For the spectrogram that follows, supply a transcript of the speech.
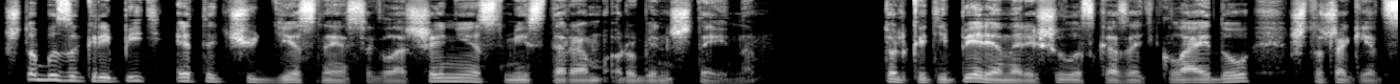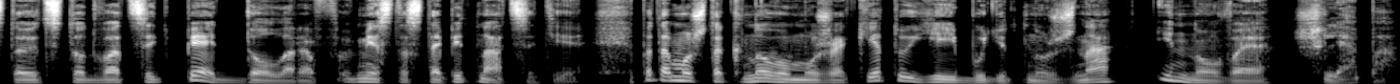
чтобы закрепить это чудесное соглашение с мистером Рубинштейном. Только теперь она решила сказать Клайду, что жакет стоит 125 долларов вместо 115, потому что к новому жакету ей будет нужна и новая шляпа.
